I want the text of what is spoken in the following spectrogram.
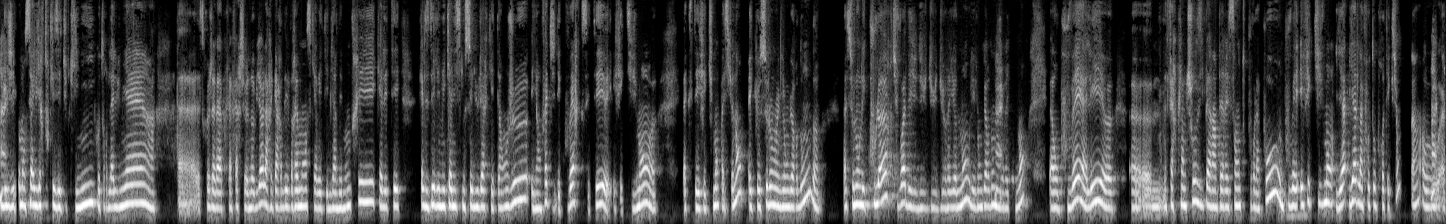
Ouais. Et j'ai commencé à lire toutes les études cliniques autour de la lumière, euh, ce que j'avais appris à faire chez Nobiol, à regarder vraiment ce qui avait été bien démontré, quels étaient quels étaient les mécanismes cellulaires qui étaient en jeu. Et en fait, j'ai découvert que c'était effectivement euh, que c'était effectivement passionnant et que selon les longueurs d'onde, bah, selon les couleurs, tu vois, des, du, du, du, rayonnement ou les longueurs d'onde ouais. du rayonnement, bah, on pouvait aller euh, euh, faire plein de choses hyper intéressantes pour la peau. On pouvait effectivement, il y a, y a de la photoprotection, hein, au, ouais.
